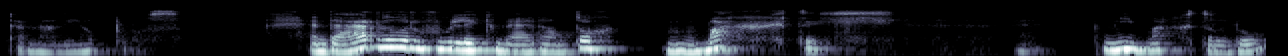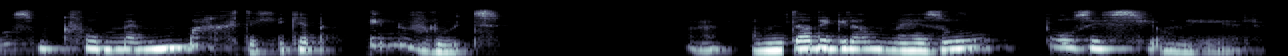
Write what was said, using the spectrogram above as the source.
kan dat niet oplossen. En daardoor voel ik mij dan toch machtig. Niet machteloos, maar ik voel me machtig. Ik heb invloed. Omdat ik dan mij zo positioneer.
